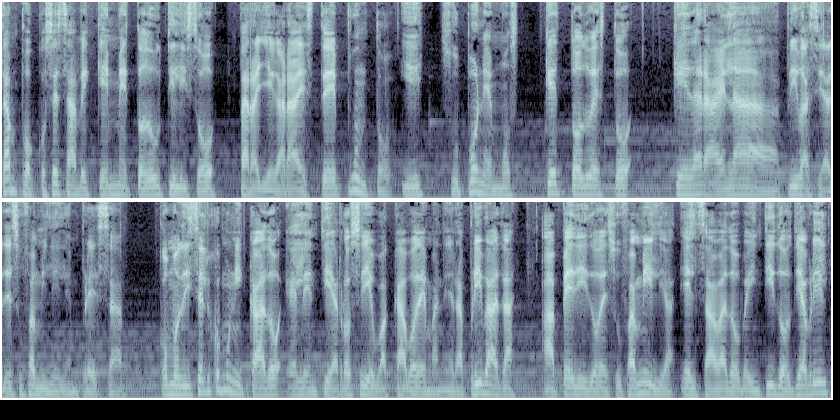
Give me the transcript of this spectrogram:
Tampoco se sabe qué método utilizó para llegar a este punto y suponemos que todo esto quedará en la privacidad de su familia y la empresa. Como dice el comunicado, el entierro se llevó a cabo de manera privada a pedido de su familia el sábado 22 de abril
